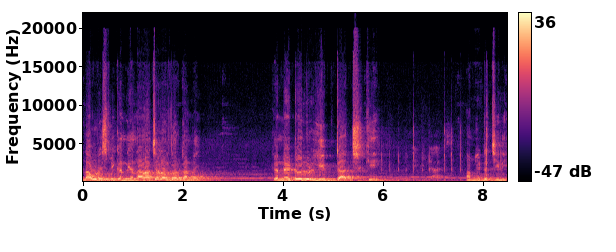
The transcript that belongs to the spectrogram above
লাউড স্পিকার নিয়ে নাড়াচাড়ার দরকার নাই। কেন এটা হলো লিপ টাচ কি? আমি এটা চিনি।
